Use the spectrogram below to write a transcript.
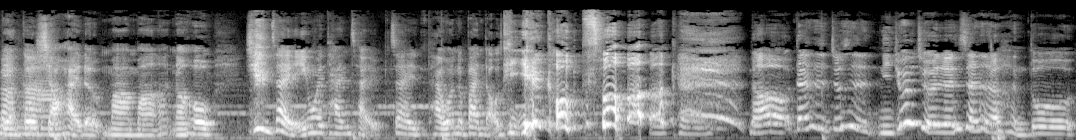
两个小孩的妈妈，然后现在也因为贪财在台湾的半导体业工作，OK，然后但是就是你就会觉得人生的很多。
